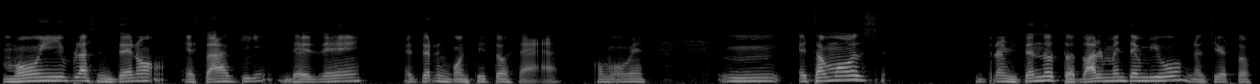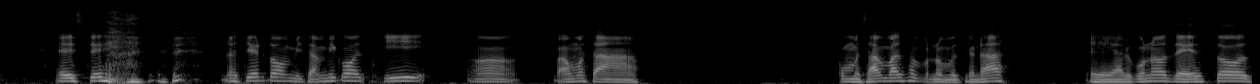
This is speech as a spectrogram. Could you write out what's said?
muy placentero estar aquí desde este rinconcito. O sea, como ven, mm, estamos transmitiendo totalmente en vivo, no es cierto. Este, no es cierto, mis amigos, y uh, vamos a comenzar, vamos a promocionar eh, algunos de estos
